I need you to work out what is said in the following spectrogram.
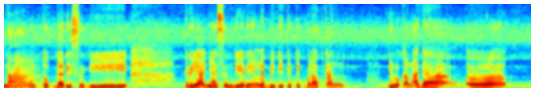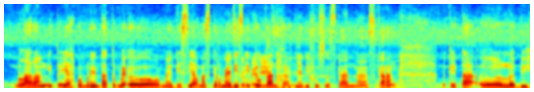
Nah, Ya. untuk dari segi krianya sendiri lebih dititik beratkan dulu kan ada eh, melarang itu ya pemerintah tuh me- eh, medis ya masker medis Masker itu medis, kan iya. hanya dikhususkan. Nah, sekarang kita eh, lebih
